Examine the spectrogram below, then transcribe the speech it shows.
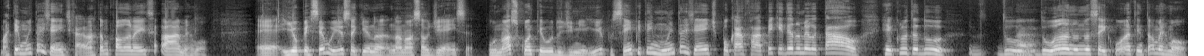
Mas tem muita gente, cara. Nós estamos falando aí, sei lá, meu irmão. É, e eu percebo isso aqui na, na nossa audiência. O nosso conteúdo de Milico sempre tem muita gente. Pô, o cara fala, PQD número tal, recruta do, do, É. do ano, não sei quanto. Então, meu irmão,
